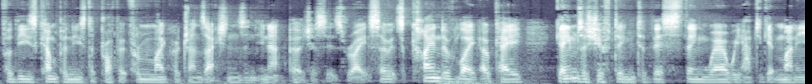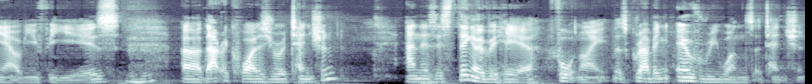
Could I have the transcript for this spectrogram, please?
for these companies to profit from microtransactions and in-app purchases, right? So it's kind of like okay, games are shifting to this thing where we have to get money out of you for years. Uh, that requires your attention, and there's this thing over here, Fortnite, that's grabbing everyone's attention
